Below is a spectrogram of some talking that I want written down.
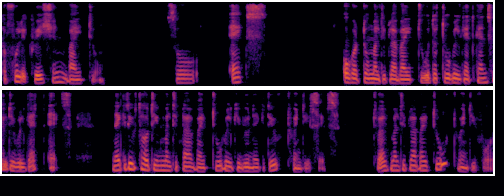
the full equation by 2. So x over 2 multiplied by 2, the 2 will get cancelled, you will get x. Negative 13 multiplied by 2 will give you negative 26. 12 multiplied by 2, 24.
